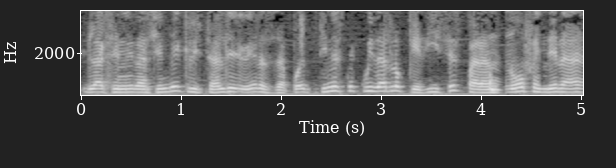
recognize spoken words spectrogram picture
La, generación de cristal de veras, o sea, pues, tienes que cuidar lo que dices para no ofender a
